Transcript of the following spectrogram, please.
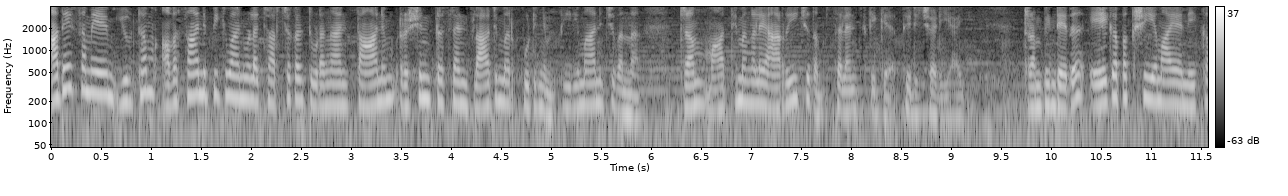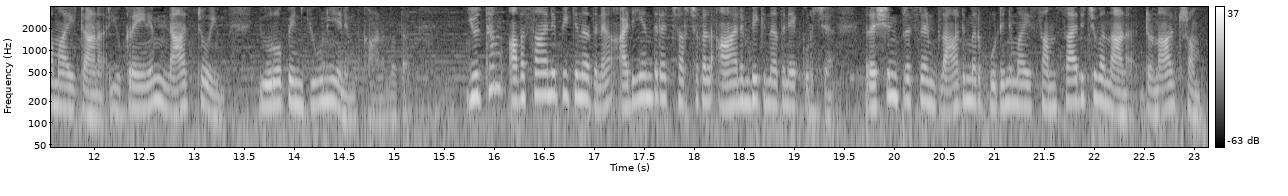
അതേസമയം യുദ്ധം അവസാനിപ്പിക്കുവാനുള്ള ചർച്ചകൾ തുടങ്ങാൻ താനും റഷ്യൻ പ്രസിഡന്റ് വ്ളാഡിമിർ പുടിനും തീരുമാനിച്ചുവെന്ന് ട്രംപ് മാധ്യമങ്ങളെ അറിയിച്ചതും സെലൻസ്കിക്ക് തിരിച്ചടിയായി. ട്രംപിന്റേത് ഏകപക്ഷീയമായ നീക്കമായിട്ടാണ് യുക്രൈനും നാറ്റോയും യൂറോപ്യൻ യൂണിയനും കാണുന്നത്. യുദ്ധം അവസാനിപ്പിക്കുന്നതിന് അടിയന്തര ചർച്ചകൾ ആരംഭിക്കുന്നതിനെക്കുറിച്ച് റഷ്യൻ പ്രസിഡന്റ് വ്ളാഡിമിർ പുടിനുമായി സംസാരിച്ചുവെന്നാണ് ഡൊണാൾഡ് ട്രംപ്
